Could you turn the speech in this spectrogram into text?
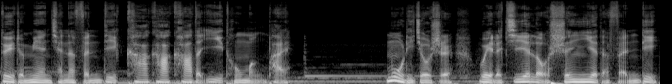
对着面前的坟地咔咔咔的一通猛拍，目的就是为了揭露深夜的坟地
